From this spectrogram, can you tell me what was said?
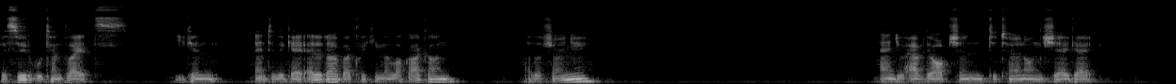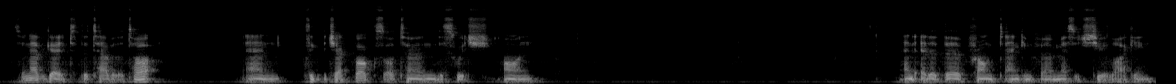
For suitable templates, you can enter the gate editor by clicking the lock icon, as I've shown you. And you'll have the option to turn on the ShareGate. So navigate to the tab at the top and click the checkbox or turn the switch on and edit the prompt and confirm message to your liking.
